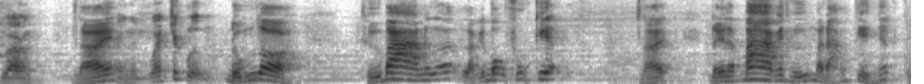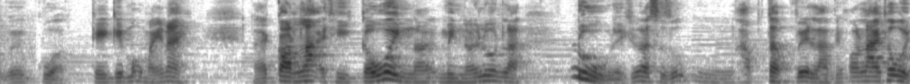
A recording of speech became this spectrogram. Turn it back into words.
Vâng, đấy. Hình quá chất lượng. đúng rồi. Thứ ba nữa là cái bộ phụ kiện. Đấy đấy là ba cái thứ mà đáng tiền nhất của cái của cái cái mẫu máy này. Đấy, còn lại thì cấu hình nói, mình nói luôn là đủ để chúng ta sử dụng ừ, học tập về làm việc online thôi.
